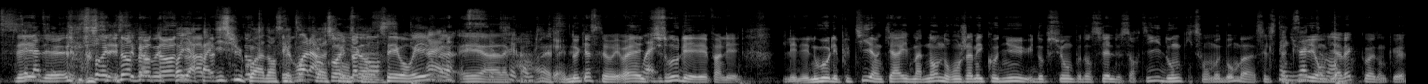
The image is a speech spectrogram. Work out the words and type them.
C'est c'est c'est entendent, il n'y a pas d'issue quoi dans cette voilà, situation. C'est horrible. Ouais, et c'est euh, C'est deux cas et Ouais. puis surtout, les, enfin, les, les, les nouveaux, les plus petits hein, qui arrivent maintenant n'auront jamais connu une option potentielle de sortie, donc ils sont en mode bon, bah, c'est le statut et on vit avec. Quoi, donc, euh,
